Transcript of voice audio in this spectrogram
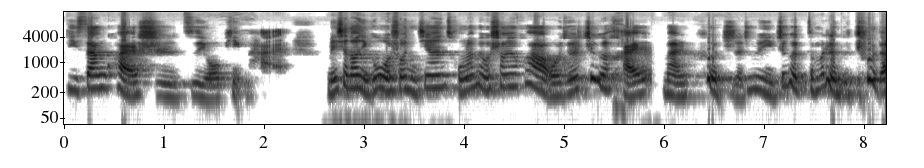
第三块是自有品牌。没想到你跟我说你竟然从来没有商业化，我觉得这个还蛮克制的，就是你这个怎么忍得住的？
